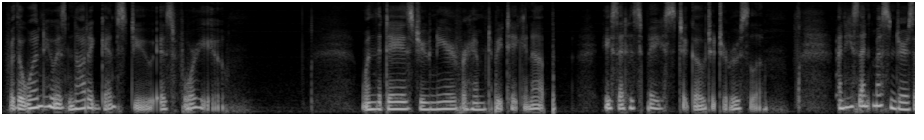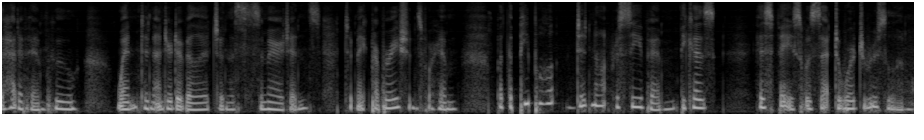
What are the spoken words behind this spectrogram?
for the one who is not against you is for you. When the days drew near for him to be taken up, he set his face to go to Jerusalem. And he sent messengers ahead of him, who went and entered a village in the Samaritans to make preparations for him. But the people did not receive him, because his face was set toward Jerusalem.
